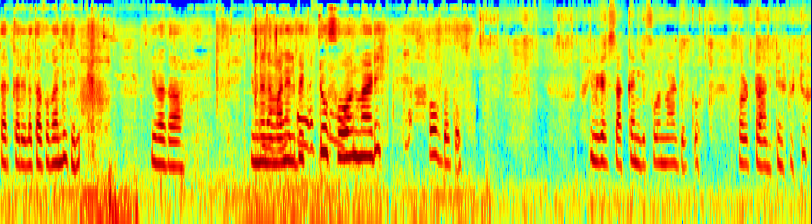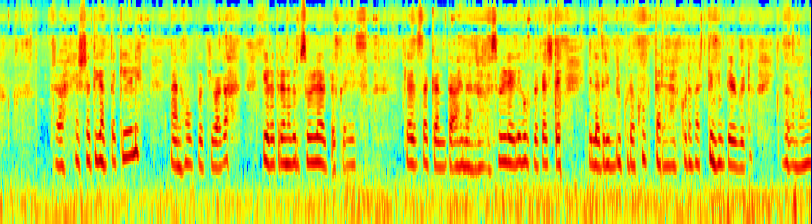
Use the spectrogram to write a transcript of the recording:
ತರಕಾರಿ ಎಲ್ಲ ತಗೊಬಂದಿದ್ದೀನಿ. ಇವಾಗ ಇವನನ್ನು ಮನೇಲಿ ಬಿಟ್ಟು ಫೋನ್ ಮಾಡಿ ಹೋಗ್ಬೇಕು. ನಿಮಗೆ ಸಕ್ಕನಿಗೆ ಫೋನ್ ಮಾಡಬೇಕು, ಹೊರಟ್ರ ಹತ್ರ ಎಷ್ಟೊತ್ತಿಗೆ ಅಂತ ಕೇಳಿ ನಾನು ಹೋಗ್ಬೇಕು ಇವಾಗ. ಇವ್ರ ಹತ್ರ ಏನಾದರೂ ಸುಳ್ಳು ಹೇಳಬೇಕು ಎಸ್ ಕೆಲಸಕ್ಕಂತ ಏನಾದರೂ ಸುಳ್ಳು ಹೇಳಿ ಹೋಗ್ಬೇಕಷ್ಟೇ. ಇಲ್ಲಾದ್ರೆ ಇಬ್ಬರು ಕೂಡ ಕೂಗ್ತಾರೆ, ನಾನು ಕೂಡ ಬರ್ತೀನಿ ಅಂತ ಹೇಳ್ಬಿಟ್ಟು ಇವಾಗ ಮಂಗ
